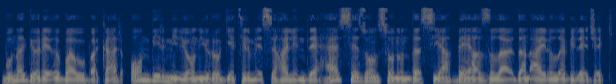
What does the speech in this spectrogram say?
Buna göre Ibaubakar, 11 milyon euro getirmesi halinde her sezon sonunda siyah beyazlılardan ayrılabilecek.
